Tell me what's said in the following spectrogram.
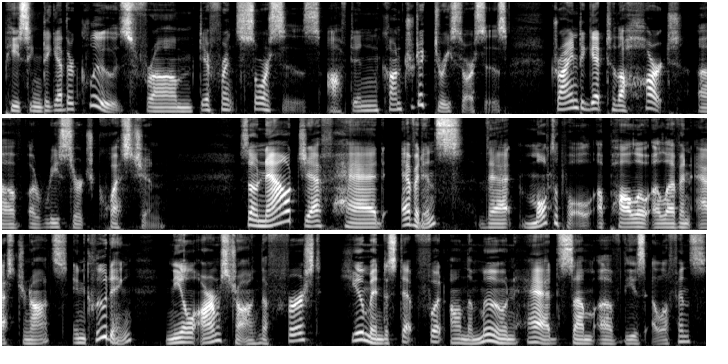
piecing together clues from different sources, often contradictory sources, trying to get to the heart of a research question. So now Jeff had evidence that multiple Apollo 11 astronauts, including Neil Armstrong, the first human to step foot on the moon, had some of these elephants,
